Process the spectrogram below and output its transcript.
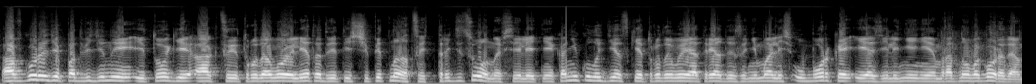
А в городе подведены итоги акции «Трудовое лето-2015». Традиционно все летние каникулы детские трудовые отряды занимались уборкой и озеленением родного города.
